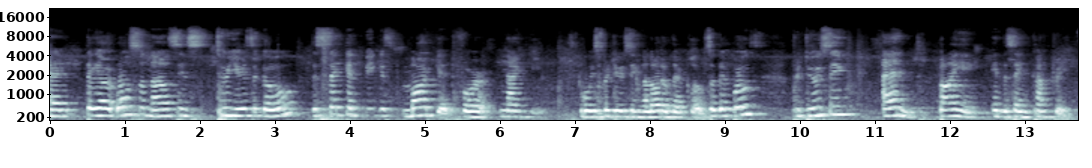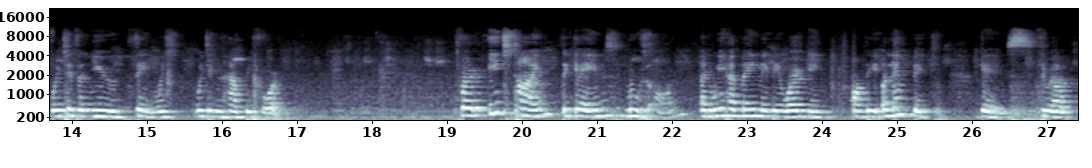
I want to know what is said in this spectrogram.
And they are also now, since two years ago, the second biggest market for Nike, who is producing a lot of their clothes. So they're both producing and buying in the same country, which is a new thing which we didn't have before. For each time the games moves on, and we have mainly been working on the Olympic games throughout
